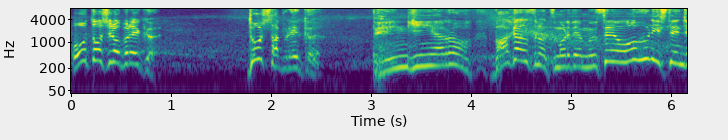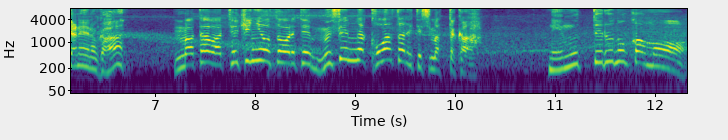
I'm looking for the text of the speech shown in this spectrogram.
応答しろブレイク。どうしたブレイク？ペンギン野郎。バカンスのつもりで無線をオフにしてんじゃねえのか？または敵に襲われて無線が壊されてしまったか眠ってるのかも。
